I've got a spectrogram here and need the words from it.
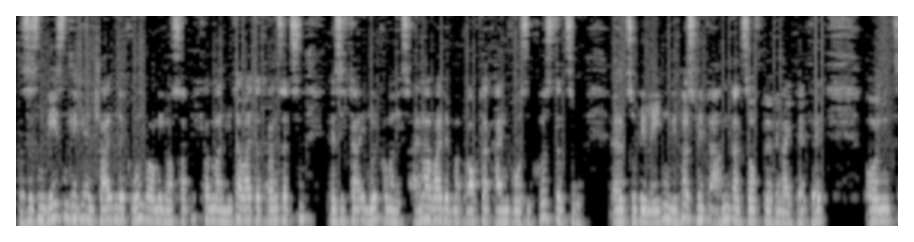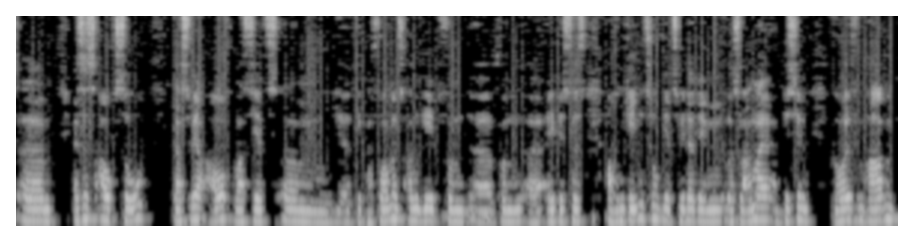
Das ist ein wesentlicher entscheidender Grund, warum ich auch sage, ich kann mal einen Mitarbeiter dran setzen, der sich da in 0, nichts einarbeitet. Man braucht da keinen großen Kurs dazu äh, zu belegen, wie man es mit der anderen Software vielleicht hätte. Und ähm, es ist auch so, dass wir auch, was jetzt ähm, die Performance angeht von, äh, von äh, A-Business, auch im Gegenzug jetzt wieder dem Urs Langmeier ein bisschen geholfen haben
